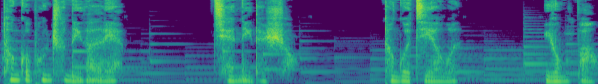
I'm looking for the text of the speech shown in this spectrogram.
通过碰触你的脸、牵你的手，通过接吻、拥抱，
